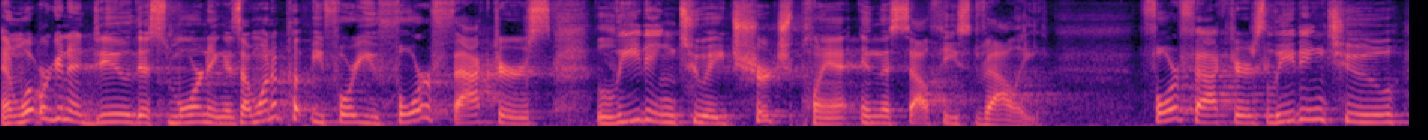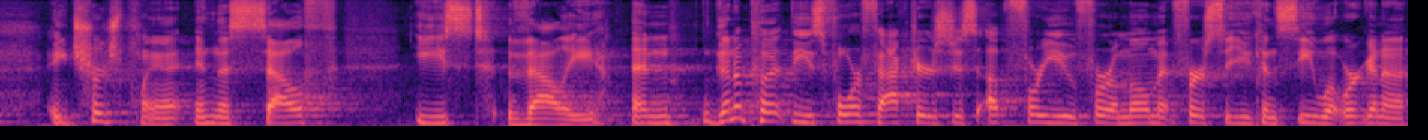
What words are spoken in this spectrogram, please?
And what we're going to do this morning is I want to put before you four factors leading to a church plant in the Southeast Valley. Four factors leading to a church plant in the South East Valley. And I'm going to put these four factors just up for you for a moment first so you can see what we're going to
